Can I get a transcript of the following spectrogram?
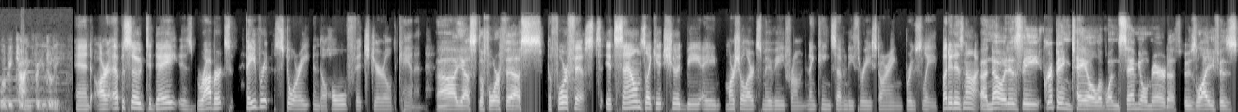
will be time for you to leave. And our episode today is Robert's favorite story in the whole Fitzgerald canon. Ah, yes, the Four Fists. The Four Fists. It sounds like it should be a martial arts movie from 1973 starring Bruce Lee, but it is not. Uh, no, it is the gripping tale of one Samuel Meredith, whose life is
